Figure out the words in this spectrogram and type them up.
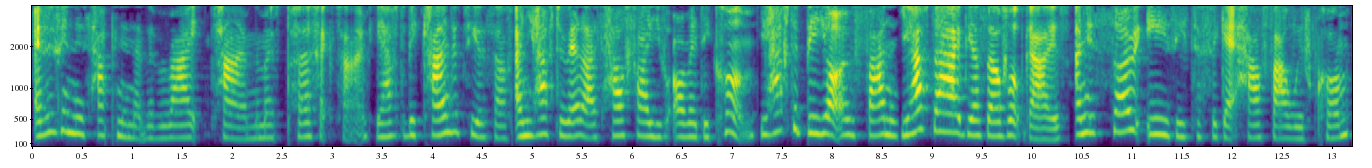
Everything is happening at the right time, the most perfect time. You have to be kinder to yourself, and you have to realize how far you've already come. You have to be your own fan. You have to hype yourself up, guys. And it's so easy to forget how far we've come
